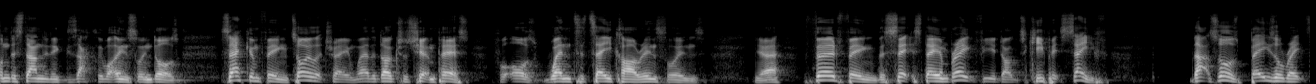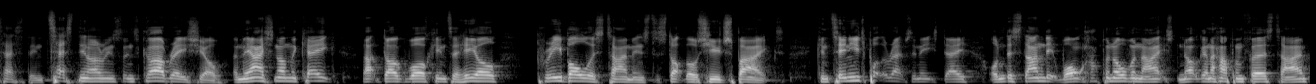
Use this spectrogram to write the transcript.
understanding exactly what insulin does. Second thing, toilet train, where the dog should shit and piss. For us, when to take our insulins. Yeah. Third thing, the sit, stay, and break for your dog to keep it safe. That's us, basal rate testing, testing our insulin to carb ratio. And the icing on the cake, that dog walking to heel, pre bolus timings to stop those huge spikes. Continue to put the reps in each day. Understand it won't happen overnight. It's not going to happen first time.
